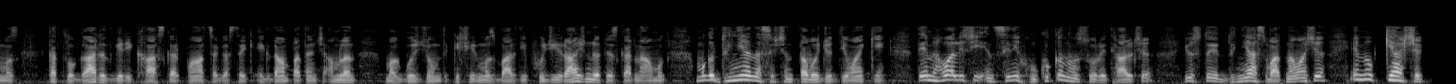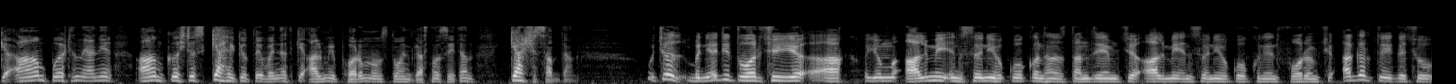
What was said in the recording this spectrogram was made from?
مز قتل و غارت گری، خاص کر پانچ اگست اقدام پتن عملن مقبوض جوم تو مز بھارتی فوجی راج نافذ کرنا آمت مگر دنیا نسا توجہ دان کی۔ تمہ حوالہ اس انسانی حقوقن ہز صورت حال اس تھی دنیا واتن امیک کیا عام پہ یعنی عام قشرس کیا ہوں تھی ورنت کہ عالمی فورم مز تہد گھنس سپدان وچ بنیادی طور یہ عالمی انسانی حقوقن ہز تنظیم عالمی انسانی حقوقن ہند فورم اگر تھی گھو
